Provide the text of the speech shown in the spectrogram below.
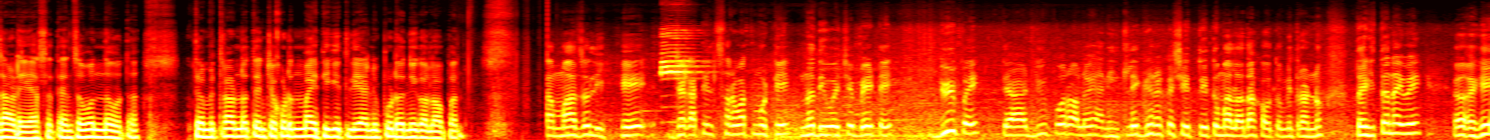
झाड आहे असं त्यांचं म्हणणं होतं. तर मित्रांनो त्यांच्याकडून माहिती घेतली आणि पुढं निघालो आपण. माजुली हे जगातील सर्वात मोठे नदीवरचे बेट आहे. द्वीप आहे त्या द्वीपवर आलो आहे आणि इथले घरं कशी आहेत ते तुम्हाला दाखवतो मित्रांनो. तर इथं नव्हे हे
